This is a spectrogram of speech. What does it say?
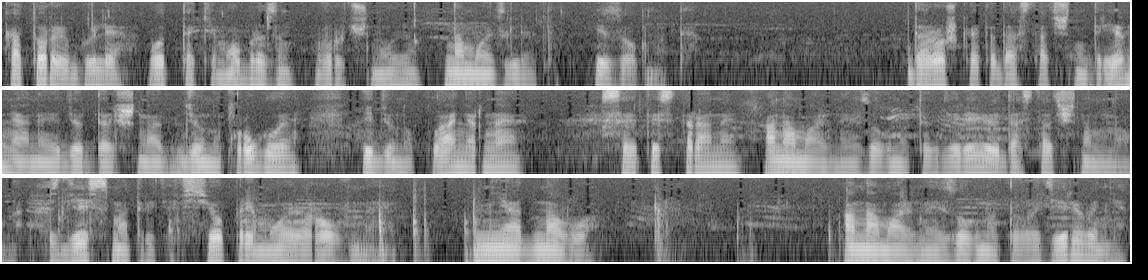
которые были вот таким образом вручную, на мой взгляд, изогнуты. Дорожка эта достаточно древняя, она идет дальше на дюну круглая и дюну планерная. С этой стороны аномально изогнутых деревьев достаточно много. Здесь, смотрите, все прямое, ровное. Ни одного аномально изогнутого дерева нет.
